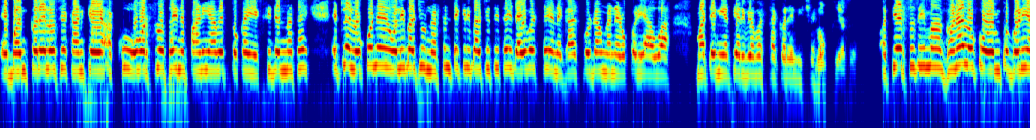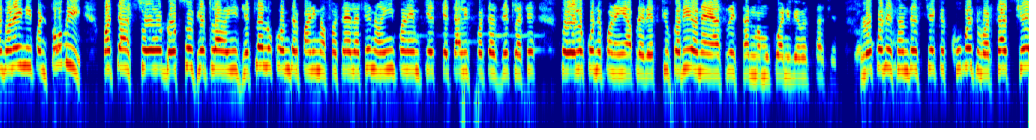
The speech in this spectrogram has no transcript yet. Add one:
એ બંધ કરેલો છે કારણ કે આખું ઓવરફ્લો થઈને પાણી આવે તો કઈ એક્સિડન્ટ ન થાય. એટલે લોકોને ઓલી બાજુ નરસન ટેકરી બાજુથી થઈ ડાયવર્ટ થઈ અને ઘાસ ગોડાઉન અને રોકડિયા આવવા માટેની અત્યારે વ્યવસ્થા કરેલી છે? અત્યાર સુધીમાં ઘણા લોકો એમ તો ગણ્યા ગણાય નહીં પણ તો બી પચાસ સો દોઢસો જેટલા અહીં જેટલા લોકો અંદર પાણીમાં ફસાયેલા છે ને અહીં પણ એમ કે કે ચાલીસ પચાસ જેટલા છે તો એ લોકોને પણ અહીં આપણે રેસ્ક્યુ કરી અને આશ્રય સ્થાનમાં મૂકવાની વ્યવસ્થા છે. લોકોને સંદેશ છે કે ખૂબ જ વરસાદ છે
